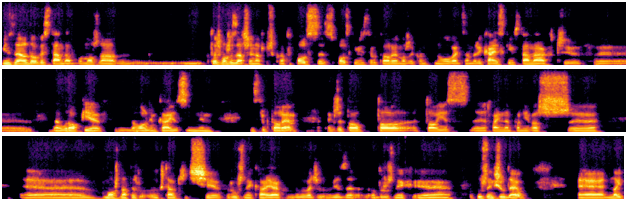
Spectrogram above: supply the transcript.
międzynarodowy standard, bo można, mm, ktoś może zacząć na przykład w Polsce z polskim instruktorem, może kontynuować z amerykańskim w Stanach, czy w, w Europie, w dowolnym kraju z innym instruktorem. Także to, to, to jest e, fajne, ponieważ e, E, można też kształcić się w różnych krajach, zdobywać wiedzę od różnych, e, różnych źródeł. E, no i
